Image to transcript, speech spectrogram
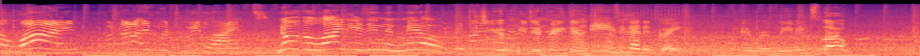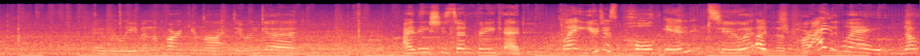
The line, but not in between lines. No, the line is in the middle. But you, you did pretty good. I think I did great. Okay, we're leaving slow. Okay, we're leaving the parking lot, doing good. I think she's done pretty good. Klai, you just pulled into A the park- driveway. No,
